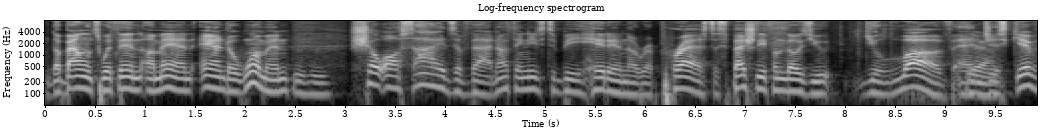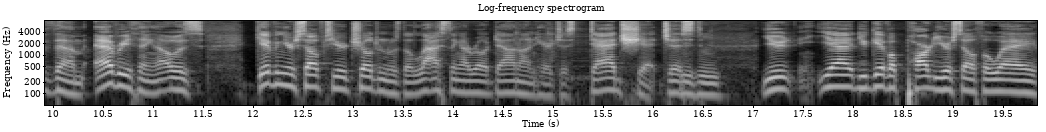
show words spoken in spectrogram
the balance within a man and a woman show all sides of that. Nothing needs to be hidden or repressed, especially from those you you love and Yeah. just give them everything. That was giving yourself to your children was the last thing I wrote down on here. Just dad shit. Just mm-hmm. you yeah, you give a part of yourself away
